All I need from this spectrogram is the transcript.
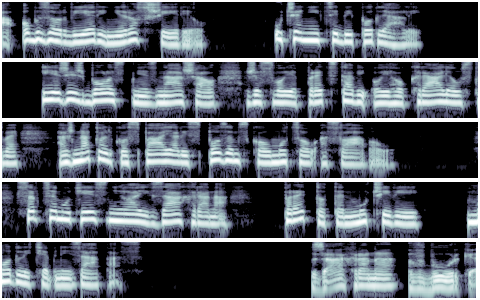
a obzor viery nerozšíril, učeníci by podľahli. Ježiš bolestne znášal, že svoje predstavy o jeho kráľovstve až natoľko spájali s pozemskou mocou a slávou. Srdce mu tiesnila ich záchrana, preto ten mučivý, modlitebný zápas. Záchrana v búrke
